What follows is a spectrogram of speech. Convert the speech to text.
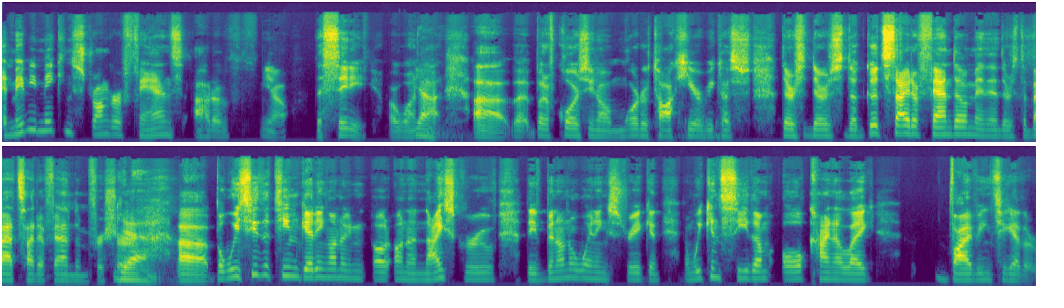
and maybe making stronger fans out of you know the city or whatnot. Uh, but, but of course, you know more to talk here because there's there's the good side of fandom and then there's the bad side of fandom for sure. Yeah, Uh, but we see the team getting on a on a nice groove. They've been on a winning streak, and and we can see them all kind of like vibing together,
